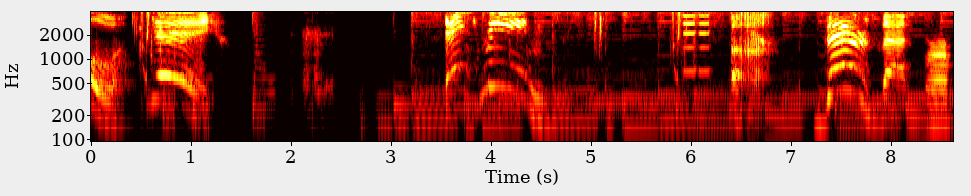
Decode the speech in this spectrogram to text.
Soul! Yay! Dank memes! There's that burp.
